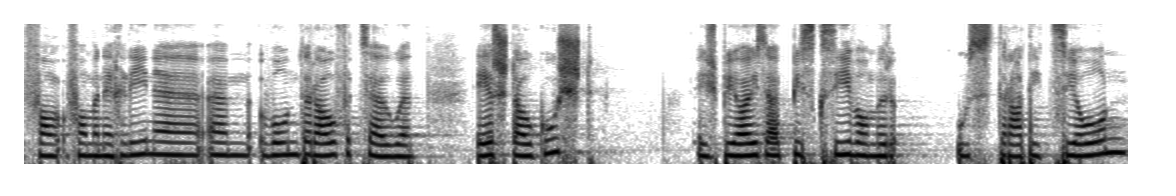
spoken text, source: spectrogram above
von, von einem kleinen ähm, Wunder auch erzählen. 1. August war bei uns etwas, gewesen, wo wir aus Tradition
